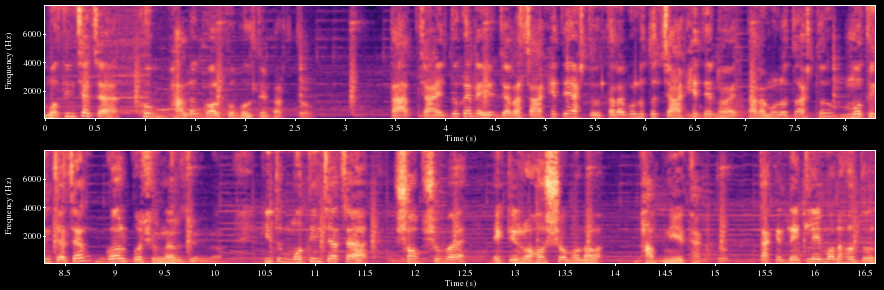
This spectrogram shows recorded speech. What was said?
মতিন চাচা খুব ভালো গল্প বলতে পারত। তার চায়ের দোকানে যারা চা খেতে আসতো, তারা মূলত চা খেতে নয়, তারা মূলত আসতো মতিন চাচার গল্প শোনার জন্য। কিন্তু মতিন চাচা সবসময় একটি রহস্যমনা ভাব নিয়ে থাকতো। তাকে দেখলেই মনে হতো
